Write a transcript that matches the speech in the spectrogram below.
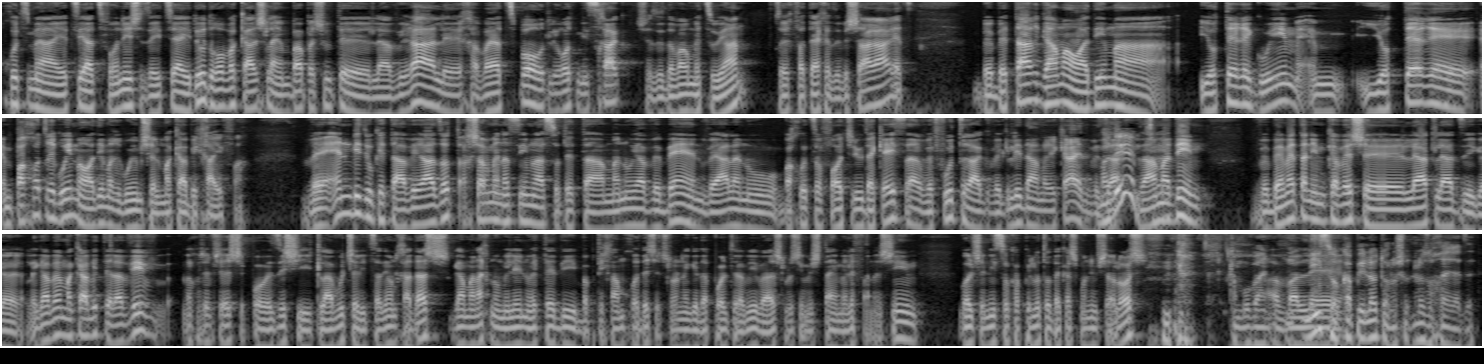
חוץ מהיציע הצפוני, שזה יציע עידוד, רוב הקהל שלהם בא פשוט אה, לאווירה, לחוויית ספורט, לראות משחק, שזה דבר מצוין, צריך לפתח את זה בשאר הארץ. בביתר גם האוהדים היותר רגועים, הם יותר, אה, הם פחות רגועים מהאוהדים הרגועים של מכבי חיפה. ואין בדיוק את האווירה הזאת, עכשיו מנסים לעשות את המנויה ובן, והיה לנו בחוץ הופעות של יהודה קיסר, ופוטראק, וגלידה אמריקאית, וזה מדהים, זה היה כן. מדהים. ובאמת אני מקווה שלאט לאט זה ייגרר. לגבי מכבי תל אביב, אני חושב שיש פה איזושהי התלהבות של איצטדיון חדש. גם אנחנו מילאנו את טדי בפתיחה המחודשת שלו נגד הפועל תל אביב, היה 32 אלף אנשים. גול של ניסו קפילוטו דקה 83. כמובן. אבל, ניסו אה, קפילוטו לא לא זוכר את זה.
